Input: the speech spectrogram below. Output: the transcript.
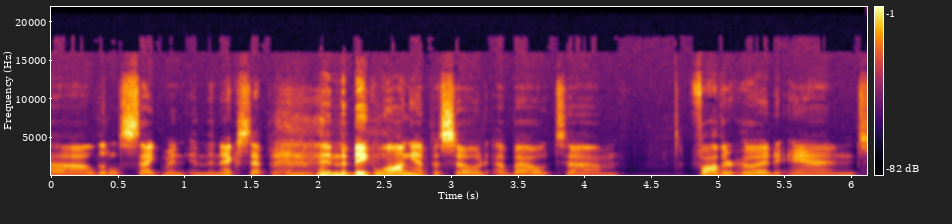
uh, little segment in the next episode, in, the- in the big long episode about um, fatherhood and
